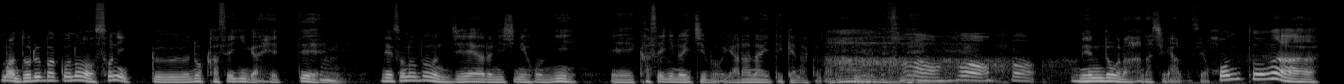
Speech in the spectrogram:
まあ、ドル箱のソニックの稼ぎが減って、うん。でその分 JR 西日本に、えー稼ぎの一部をやらないといけなくなるっていうですうねほうほう。ほ面倒な話があるんですよ。本当は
